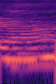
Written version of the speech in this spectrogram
ground.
